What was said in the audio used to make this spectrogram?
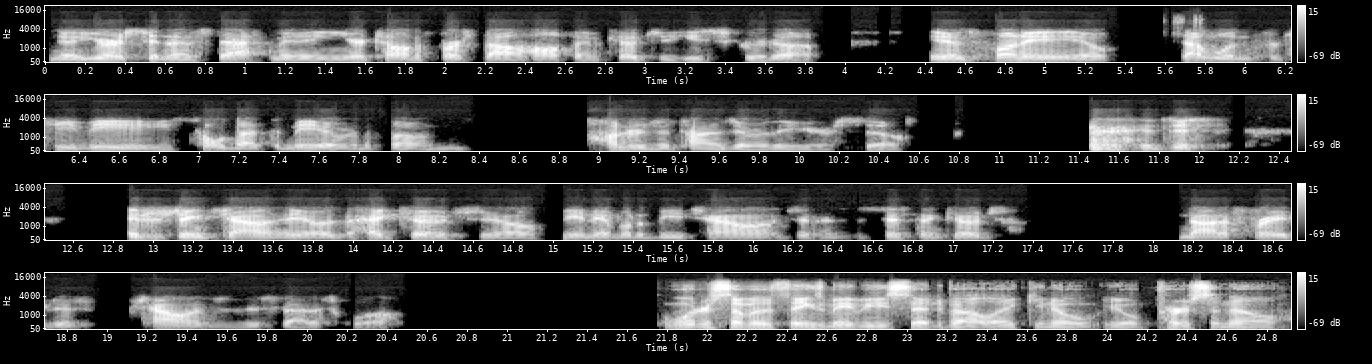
you know, you're sitting at a staff meeting and you're telling the first ballot Hall of Fame coach that he's screwed up. You know, it's funny. You know, that wasn't for TV. He's told that to me over the phone hundreds of times over the years. So it's just interesting challenge. You know, a head coach, you know, being able to be challenged, and as assistant coach, not afraid to challenge the status quo. What are some of the things maybe he said about like you know you know personnel?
